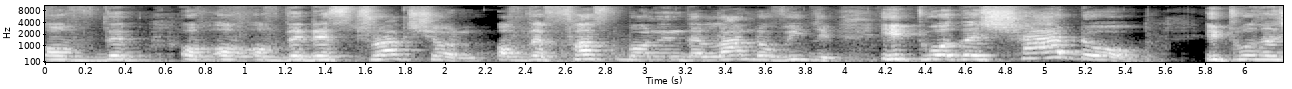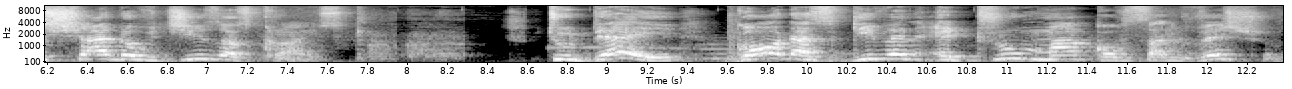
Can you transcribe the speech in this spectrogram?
of the of, of, of the destruction of the firstborn in the land of Egypt. It was a shadow. It was a shadow of Jesus Christ. Today, God has given a true mark of salvation,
